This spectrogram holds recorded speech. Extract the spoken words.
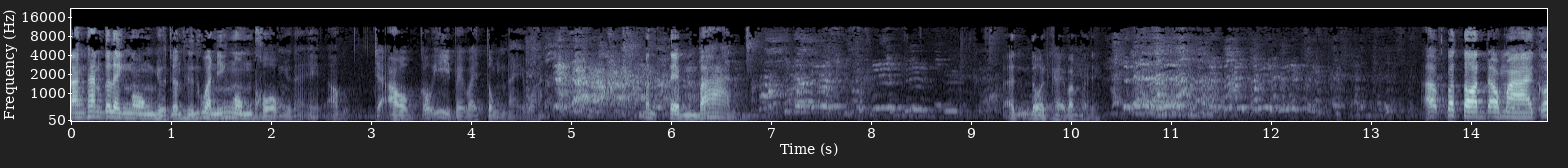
บางท่านก็เลยงงอยู่จนถึงทุกวันนี้งมโขงอยู่นะเอ๊ะเอาจะเอาเก้าอี้ไปไว้ตรงไหนวะมันเต็มบ้านโดนใครบ้างไหมเอาก็ตอนเอามาก็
